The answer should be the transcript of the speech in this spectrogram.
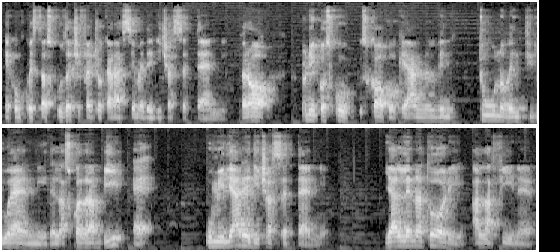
e con questa scusa ci fai giocare assieme dei 17 anni. Però l'unico scu- scopo che hanno i 21-22 anni della squadra B è umiliare i diciassettenni. Gli allenatori alla fine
